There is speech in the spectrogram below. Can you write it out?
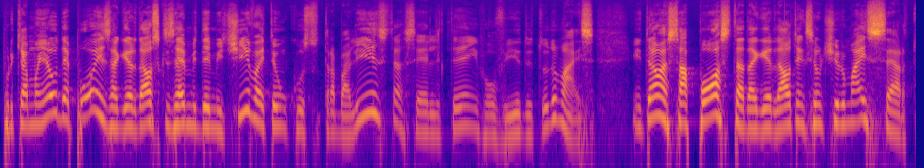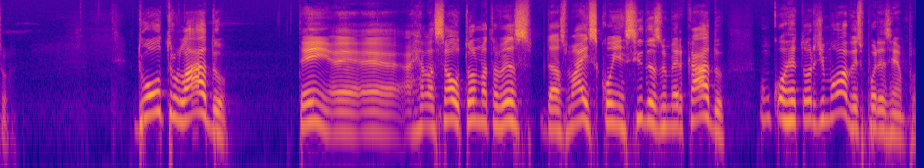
Porque amanhã ou depois, a Gerdau, se quiser me demitir, vai ter um custo trabalhista, CLT envolvido e tudo mais. Então, essa aposta da Gerdau tem que ser um tiro mais certo. Do outro lado, tem é, é, a relação autônoma, talvez das mais conhecidas no mercado, um corretor de imóveis, por exemplo.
